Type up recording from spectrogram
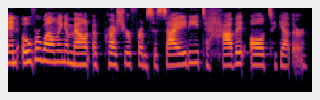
An overwhelming amount of pressure from society to have it all together.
